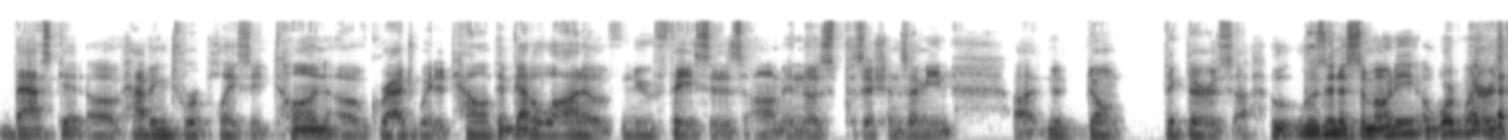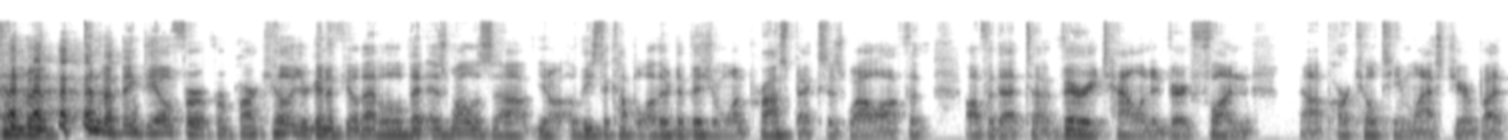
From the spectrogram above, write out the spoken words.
basket of having to replace a ton of graduated talent. They've got a lot of new faces um, in those positions. I mean, uh, don't think there's uh, losing a Simone award winner is kind of a kind of a big deal for for Park Hill. You're going to feel that a little bit, as well as uh, you know at least a couple other Division One prospects as well off of off of that uh, very talented, very fun uh, Park Hill team last year. But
